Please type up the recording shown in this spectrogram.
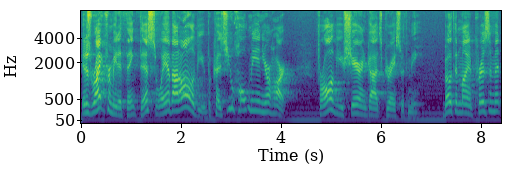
It is right for me to think this way about all of you, because you hold me in your heart. For all of you share in God's grace with me, both in my imprisonment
